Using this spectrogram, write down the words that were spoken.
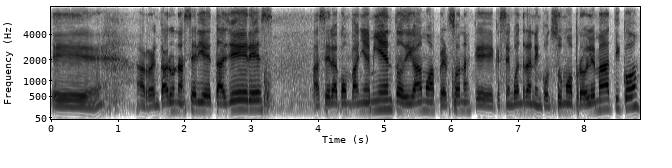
eh, arrancar una serie de talleres, hacer acompañamiento, digamos, a personas que, que se encuentran en consumo problemático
